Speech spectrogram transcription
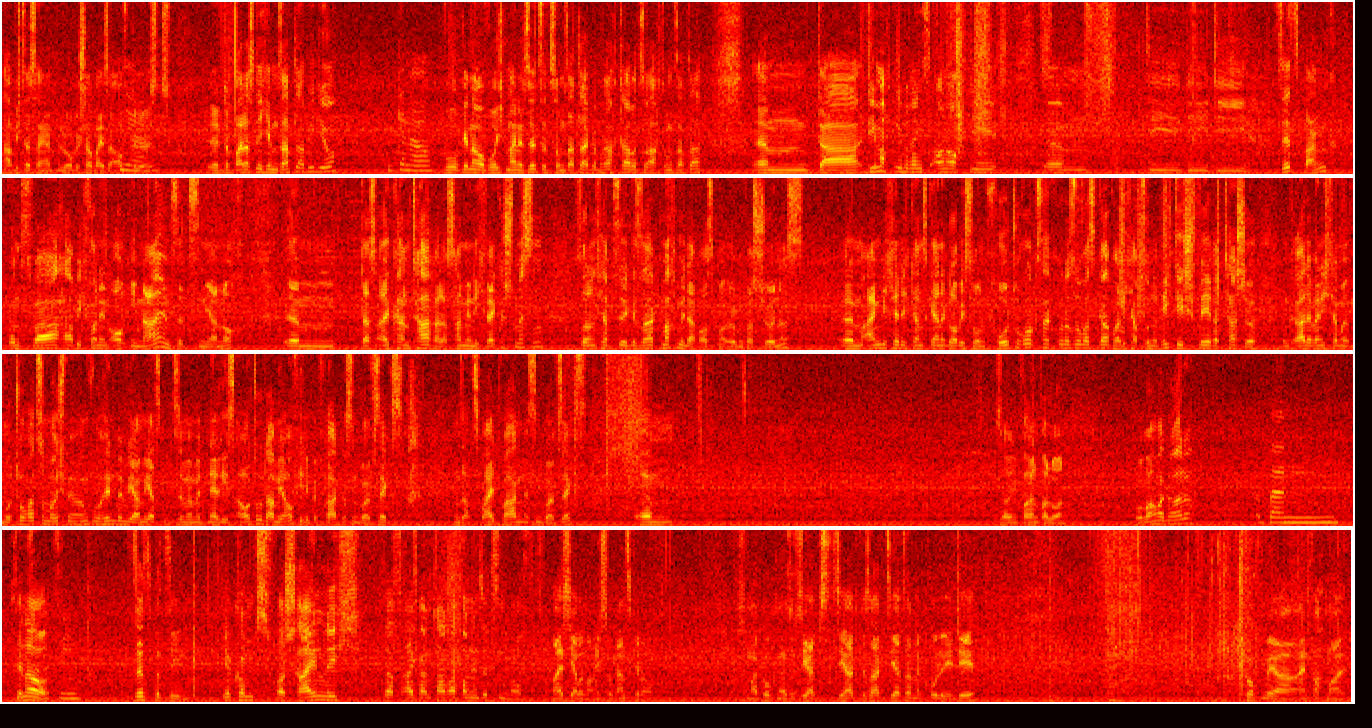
Habe ich das dann logischerweise aufgelöst. Äh, war das nicht im Sattler-Video? Genau. wo genau, wo ich meine Sitze zum Sattler gebracht habe, zur Achtung Sattler. Ähm, da, die macht übrigens auch noch die, ähm, die, die, die Sitzbank. Und zwar habe ich von den originalen Sitzen ja noch ähm, das Alcantara. Das haben wir nicht weggeschmissen, sondern ich habe zu ihr gesagt, mach mir daraus mal irgendwas Schönes. Ähm, eigentlich hätte ich ganz gerne, glaube ich, so einen Fotorucksack oder sowas gehabt, weil ich habe so eine richtig schwere Tasche. Und gerade wenn ich da mit dem Motorrad zum Beispiel irgendwo hin bin, wir haben jetzt sind wir mit Nellys Auto, da haben ja auch viele gefragt, ist ein Golf 6. Unser Zweitwagen ist ein Golf 6. Ähm, Jetzt habe ich den Faden verloren. Wo waren wir gerade? Beim Genau. Sitzebeziehen. Sitz beziehen. Hier kommt wahrscheinlich das Alcantara von den Sitzen drauf. Weiß ich aber noch nicht so ganz genau. Muss mal gucken. Also sie hat, sie hat gesagt, sie hat da eine coole Idee. Gucken wir einfach mal.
